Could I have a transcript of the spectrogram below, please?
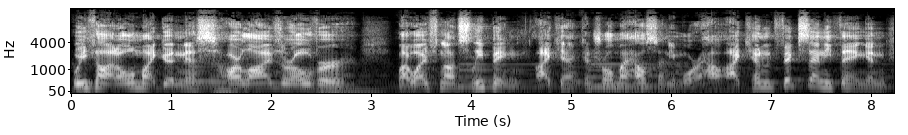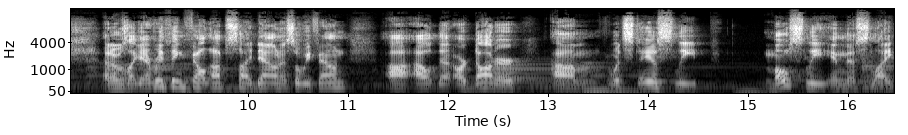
We thought, oh my goodness, our lives are over. My wife's not sleeping. I can't control my house anymore. How I can't fix anything. And, and it was like everything felt upside down. And so we found uh, out that our daughter um, would stay asleep mostly in this like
